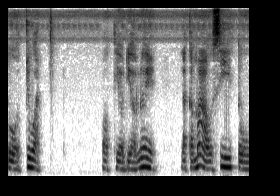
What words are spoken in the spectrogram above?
ตัวจวด ออกเที่ยวเดียวเลย แล้วก็มาเอาสี่ตัว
